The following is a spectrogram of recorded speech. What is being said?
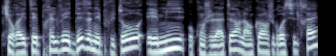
qui aurait été prélevé des années plus tôt et mis au congélateur, là encore je grossis le trait,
